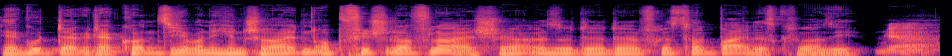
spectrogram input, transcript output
Ja gut, der, der konnte sich aber nicht entscheiden, ob Fisch oder Fleisch. Ja? Also der, der frisst halt beides quasi. Ja.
